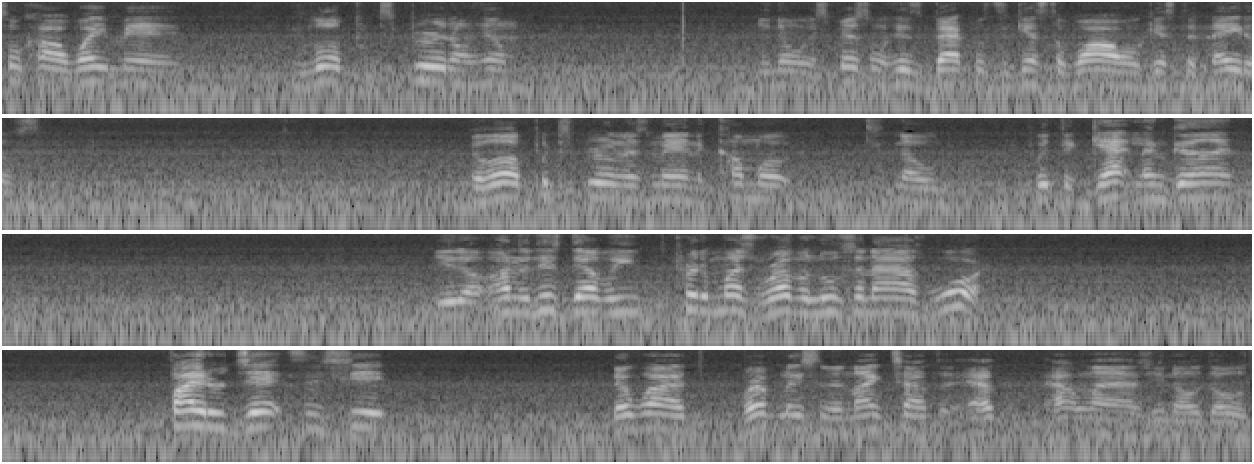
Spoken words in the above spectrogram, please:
so-called white man, the Lord put spirit on him you know, especially when his back was against the wall against the natives. The Lord put the spirit on this man to come up, you know, with the Gatling gun. You know, under this devil, he pretty much revolutionized war. Fighter jets and shit. That's why Revelation the ninth chapter outlines, you know, those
